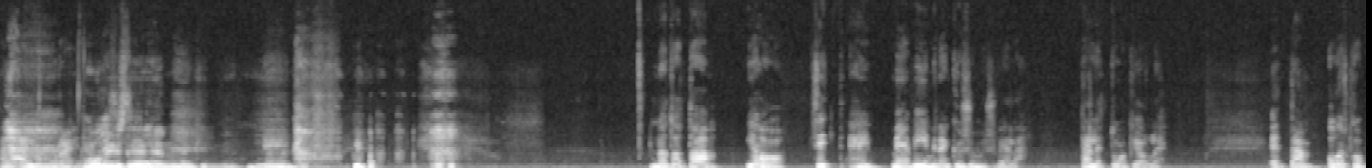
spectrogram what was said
Älä Ellu murehdi. Oli se se ennenkin niin. Niin. No tota, joo. Sitten hei, meidän viimeinen kysymys vielä tälle tuokiolle. Että ootko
